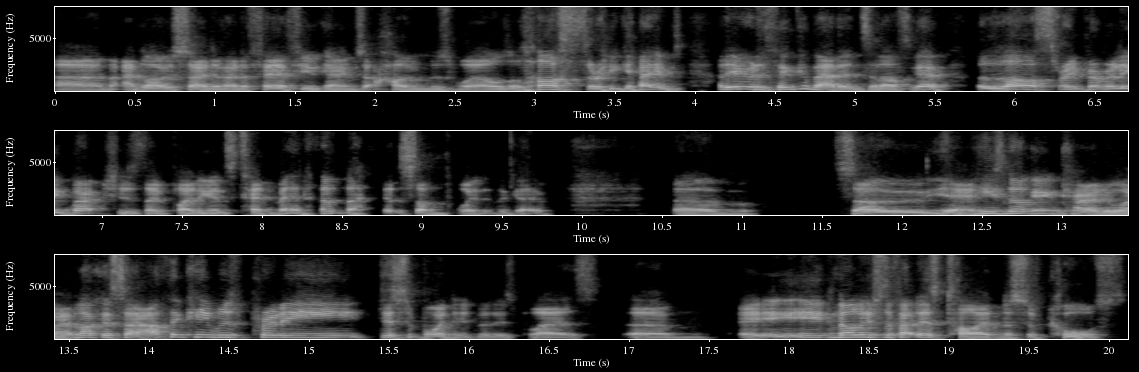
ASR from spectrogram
um, and like we say, they've had a fair few games at home as well. The last three games, I didn't really think about it until after the game. The last three Premier League matches, they've played against 10 men, haven't they, at some point in the game? Um, so, yeah, he's not getting carried away. And like I say, I think he was pretty disappointed with his players. Um, he acknowledged the fact there's tiredness, of course.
